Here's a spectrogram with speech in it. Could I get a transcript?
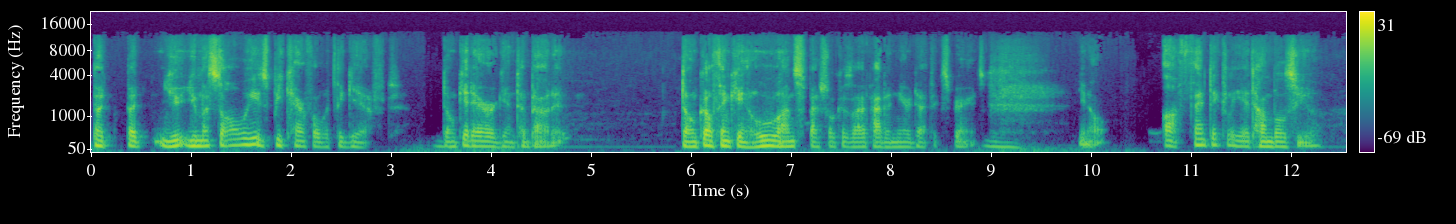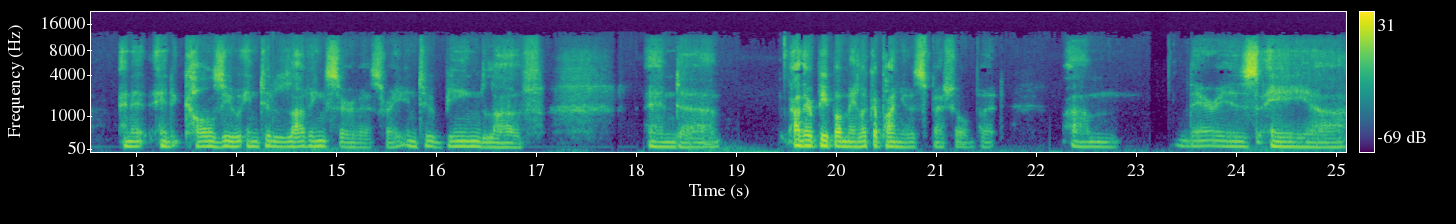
but but you you must always be careful with the gift. Don't get arrogant about it. Don't go thinking, "Oh, I'm special because I've had a near death experience." Mm. You know, authentically, it humbles you, and it it calls you into loving service, right? Into being love, and uh, other people may look upon you as special, but um, there is a uh,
